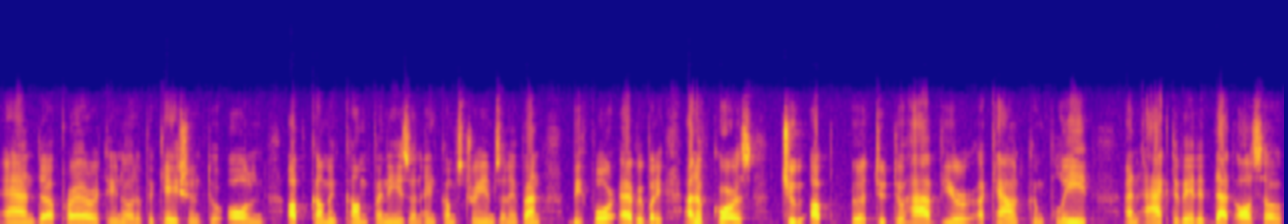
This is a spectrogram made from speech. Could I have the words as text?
and uh, priority notification to all upcoming companies and income streams and event before everybody. And of course, to up uh, to to have your account complete and activated, that also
